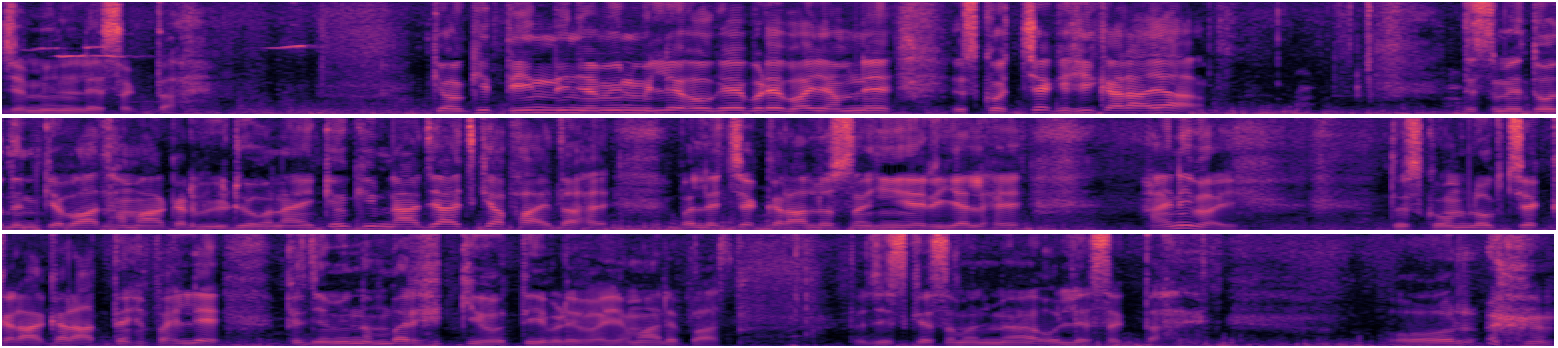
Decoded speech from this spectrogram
ज़मीन ले सकता है। क्योंकि तीन दिन ज़मीन मिले हो गए बड़े भाई, हमने इसको चेक ही कराया। जिसमें दो दिन के बाद हम आकर वीडियो बनाएँ, क्योंकि नाजायज़ क्या फ़ायदा है? पहले चेक करा लो, सही है रियल है। है नहीं भाई? तो इसको हम लोग चेक करा कर आते हैं पहले, फिर ज़मीन नंबर एक की होती है बड़े भाई हमारे पास। तो जिसके समझ में आए वो ले सकता है। और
